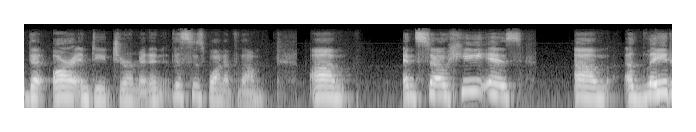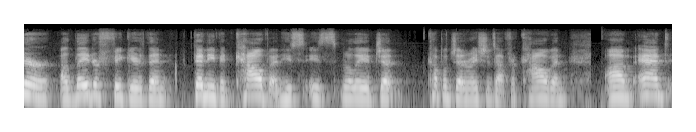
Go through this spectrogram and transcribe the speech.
that are indeed German, and this is one of them. Um, and so he is um, a later a later figure than than even Calvin. He's he's really a couple generations after Calvin, um, and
